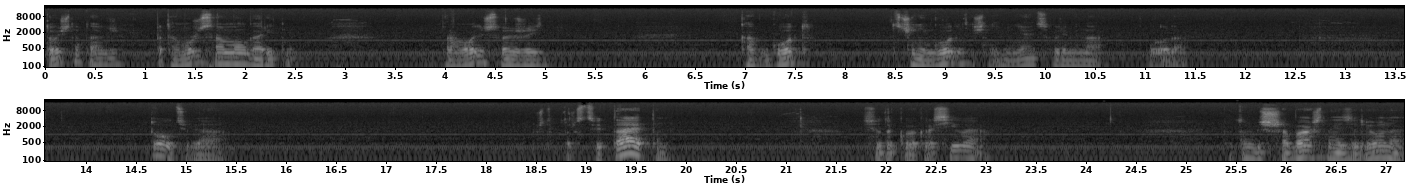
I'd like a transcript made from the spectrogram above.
точно так же, по тому же самому алгоритму проводишь свою жизнь. Как год, в течение года, точнее, меняются времена года. То у тебя что-то расцветает там, все такое красивое, потом бесшабашная, зеленая,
